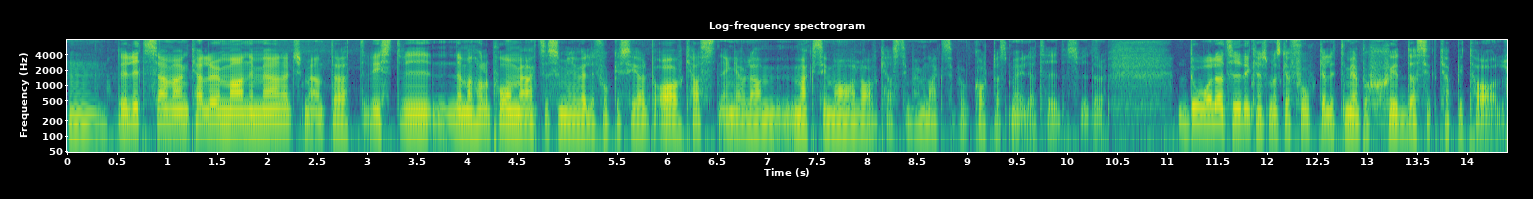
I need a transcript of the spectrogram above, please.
Mm. Det är lite så här man kallar det money management. Att visst, vi, när man håller på med aktier som är väldigt fokuserad på avkastning. Jag vill ha maximal avkastning på min aktie på kortast möjliga tid och så vidare. Dåliga tider kanske man ska foka lite mer på att skydda sitt kapital.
